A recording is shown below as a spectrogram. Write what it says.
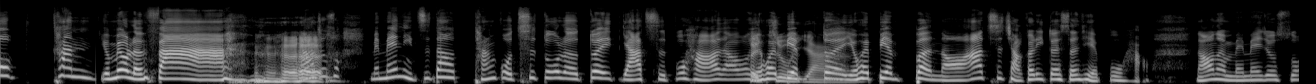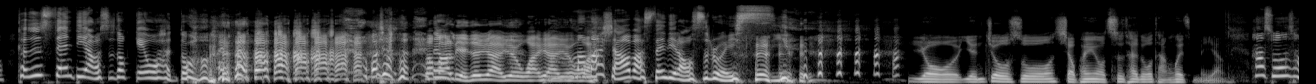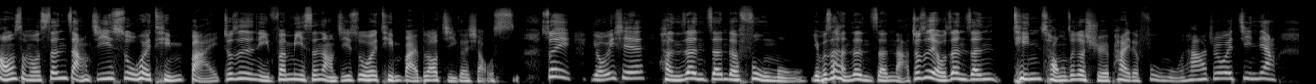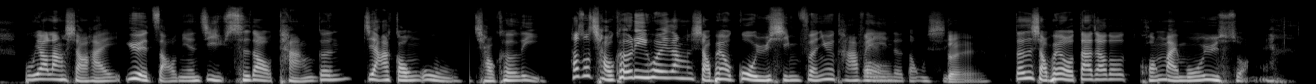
看有没有人发啊。”然后就说：“妹妹，你知道糖果吃多了对牙齿不好，然后也会变会对，也会变笨哦。啊，吃巧克力对身体也不好。”然后那个妹妹就说：“可是 Sandy 老师都给我很多。”我想妈妈脸就越来越歪，越来越歪。妈妈想要把 Sandy 老师雷死。有研究说小朋友吃太多糖会怎么样？他说好像什么生长激素会停摆，就是你分泌生长激素会停摆不知道几个小时。所以有一些很认真的父母，也不是很认真啦，就是有认真听从这个学派的父母，他就会尽量不要让小孩越早年纪吃到糖跟加工物、巧克力。他说巧克力会让小朋友过于兴奋，因为咖啡因的东西。哦、对。但是小朋友大家都狂买魔芋爽，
